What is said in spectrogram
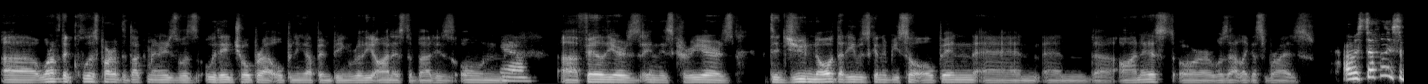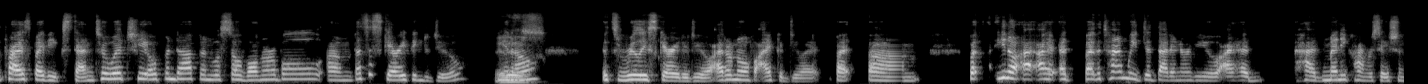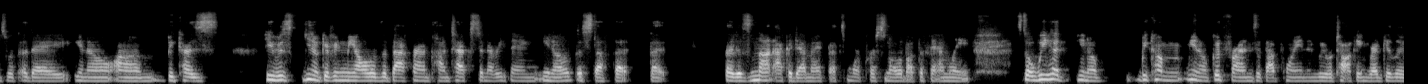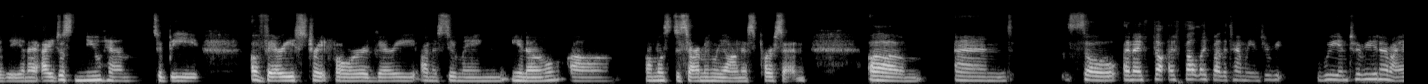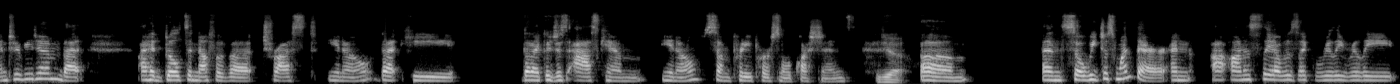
uh, one of the coolest part of the documentaries was Uday Chopra opening up and being really honest about his own yeah. uh, failures in his careers. Did you know that he was going to be so open and and uh, honest, or was that like a surprise? I was definitely surprised by the extent to which he opened up and was so vulnerable. Um, that's a scary thing to do. It you know, it's really scary to do. I don't know if I could do it, but um, but you know, I, I by the time we did that interview, I had had many conversations with Uday, you know, um, because he was, you know, giving me all of the background context and everything, you know, the stuff that that that is not academic, that's more personal about the family. So we had, you know, become, you know, good friends at that point, and we were talking regularly. And I, I just knew him to be a very straightforward, very unassuming, you know, uh, almost disarmingly honest person. Um, and so, and I felt I felt like by the time we interviewed we interviewed him, I interviewed him that I had built enough of a trust, you know, that he that I could just ask him, you know, some pretty personal questions. Yeah. Um, and so we just went there, and uh, honestly, I was like really, really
